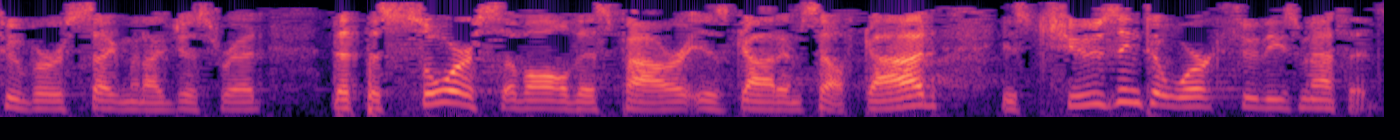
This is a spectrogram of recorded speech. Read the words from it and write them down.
two verse segment I just read that the source of all this power is God Himself. God is choosing to work through these methods.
